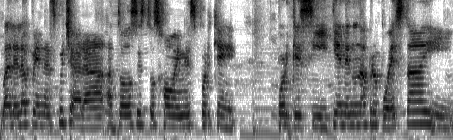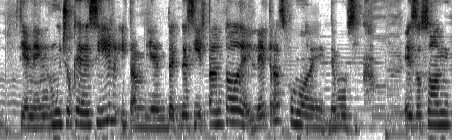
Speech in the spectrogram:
vale la pena escuchar a, a todos estos jóvenes porque porque sí tienen una propuesta y tienen mucho que decir y también de- decir tanto de letras como de, de música. Esos son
